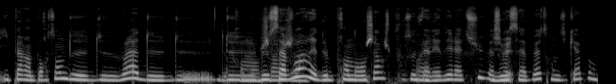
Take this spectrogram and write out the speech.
hyper important de, de, voilà, de, de, De de- prendre en de charge. savoir et de le prendre en charge pour se Ouais. faire aider là-dessus parce que ça peut être handicapant.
